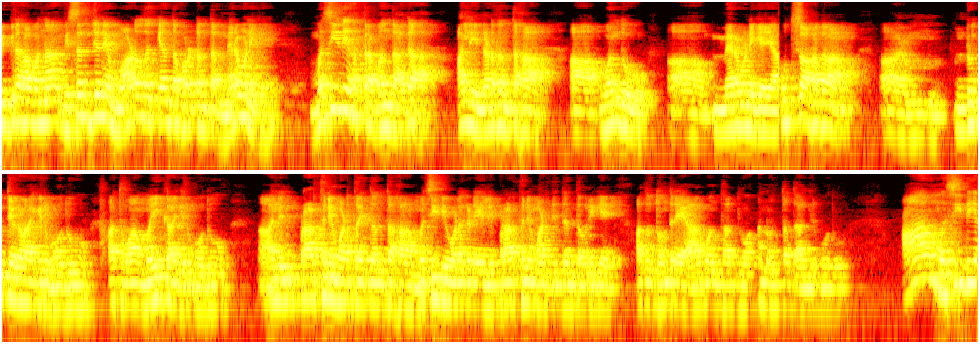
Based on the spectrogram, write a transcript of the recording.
ವಿಗ್ರಹವನ್ನು ವಿಸರ್ಜನೆ ಮಾಡೋದಕ್ಕೆ ಅಂತ ಹೊರಟಂಥ ಮೆರವಣಿಗೆ ಮಸೀದಿ ಹತ್ರ ಬಂದಾಗ ಅಲ್ಲಿ ನಡೆದಂತಹ ಒಂದು ಮೆರವಣಿಗೆಯ ಉತ್ಸಾಹದ ನೃತ್ಯಗಳಾಗಿರ್ಬೋದು ಅಥವಾ ಮೈಕ್ ಆಗಿರ್ಬೋದು, ಅಲ್ಲಿ ಪ್ರಾರ್ಥನೆ ಮಾಡ್ತಾ ಇದ್ದಂತಹ ಮಸೀದಿ ಒಳಗಡೆಯಲ್ಲಿ ಪ್ರಾರ್ಥನೆ ಮಾಡ್ತಿದ್ದಂಥವರಿಗೆ ಅದು ತೊಂದರೆ ಆಗುವಂಥದ್ದು ಅನ್ನುವಂಥದ್ದಾಗಿರ್ಬೋದು. ಆ ಮಸೀದಿಯ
